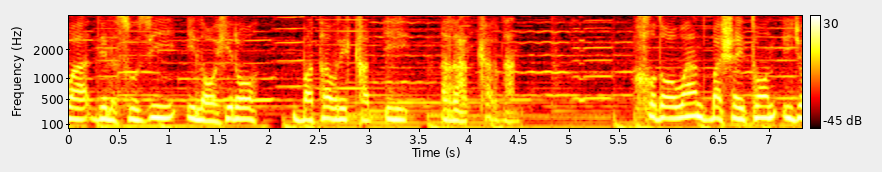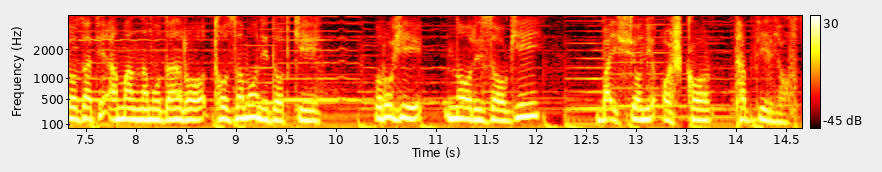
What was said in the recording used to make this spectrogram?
ва дилсӯзии илоҳиро ба таври қатъӣ рад карданд. Худованд ба шайтон иҷозати амал намуданро то замоне дод ки рӯҳи норизогӣ ба исьёни ошкор табдил ёфт.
